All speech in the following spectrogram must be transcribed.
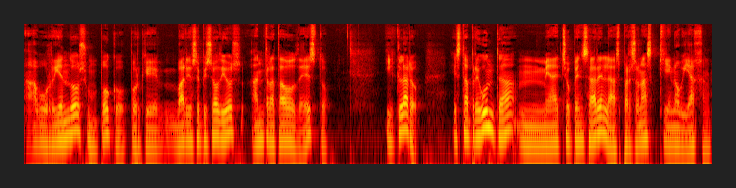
aburriéndoos un poco, porque varios episodios han tratado de esto. Y claro, esta pregunta me ha hecho pensar en las personas que no viajan.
